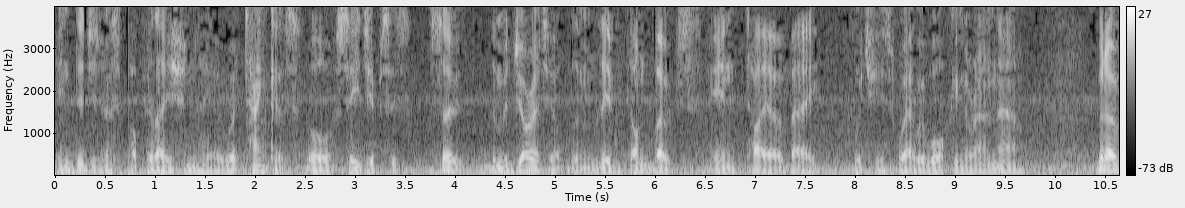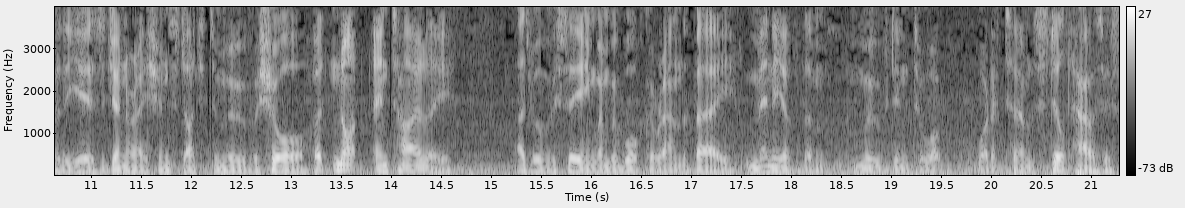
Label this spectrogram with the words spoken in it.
indigenous population here were Tankas or sea gypsies. So the majority of them lived on boats in Tai O Bay, which is where we're walking around now. But over the years, the generation started to move ashore, but not entirely. As we'll be seeing when we walk around the bay, many of them moved into what what are termed stilt houses,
